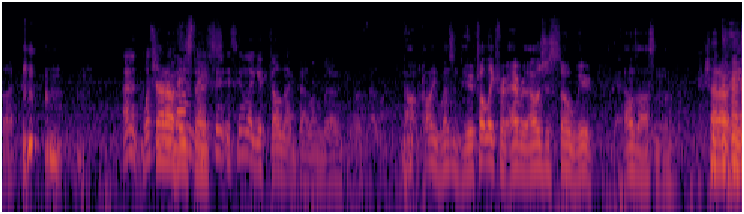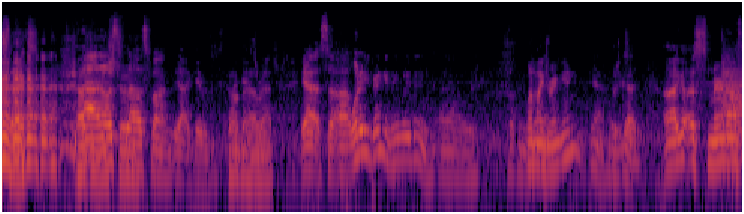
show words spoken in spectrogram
But I don't. What's Shout out? Haystacks. It, seemed like it felt like that long, but I don't think it was that long. No, it probably wasn't, dude. It felt like forever. That was just so weird. That was awesome, though. Shout out Haystacks. Shout nah, out that was that was fun. Yeah, I gave it. I gave it rad. Yeah. So uh, what are you drinking? What are you doing? Uh, What am I drinking? Yeah. What you got? Uh, I got a Smirnoff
